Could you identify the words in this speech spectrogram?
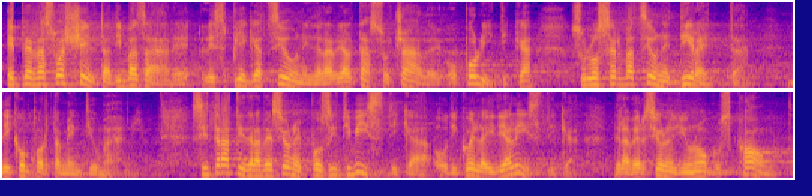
e per la sua scelta di basare le spiegazioni della realtà sociale o politica sull'osservazione diretta dei comportamenti umani. Si tratti della versione positivistica o di quella idealistica, della versione di un Auguste Comte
